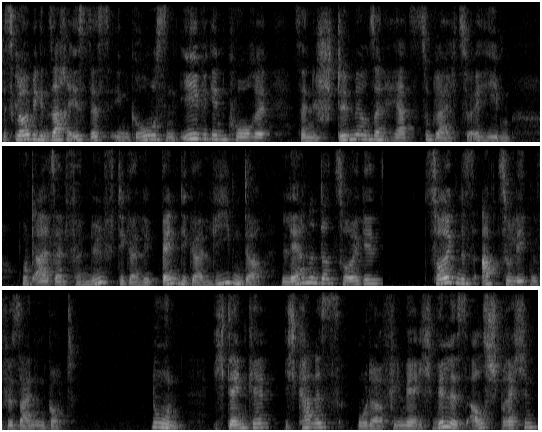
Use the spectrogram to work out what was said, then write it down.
Des Gläubigen Sache ist es, im großen, ewigen Chore seine Stimme und sein Herz zugleich zu erheben und als ein vernünftiger, lebendiger, liebender, lernender Zeuge Zeugnis abzulegen für seinen Gott. Nun, ich denke, ich kann es, oder vielmehr ich will es aussprechen,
